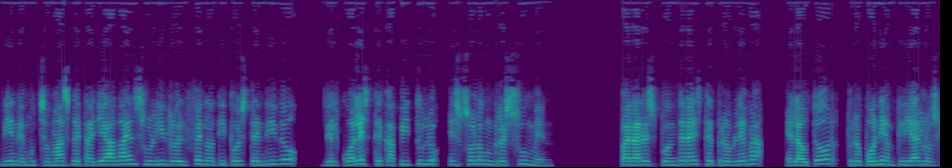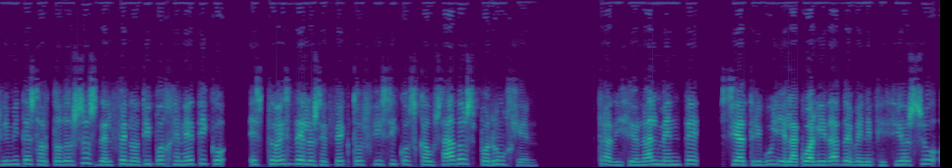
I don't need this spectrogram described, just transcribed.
viene mucho más detallada en su libro El fenotipo extendido, del cual este capítulo es solo un resumen. Para responder a este problema, el autor propone ampliar los límites ortodoxos del fenotipo genético, esto es de los efectos físicos causados por un gen. Tradicionalmente, se atribuye la cualidad de beneficioso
